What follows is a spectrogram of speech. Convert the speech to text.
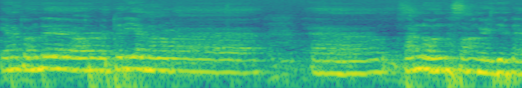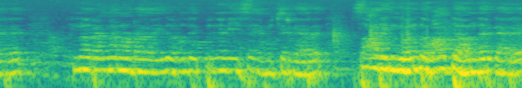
எனக்கு வந்து அவரோட பெரிய அண்ணனோட சன்னு வந்து சாங் எழுதியிருக்காரு. இன்னொரு அண்ணனோட இது வந்து பின்னணி இசை அமைச்சிருக்காரு. சார் இங்கே வந்து வாழ்த்த வந்திருக்காரு.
